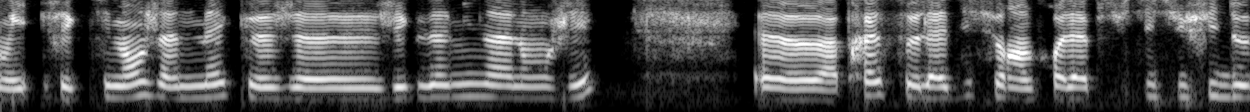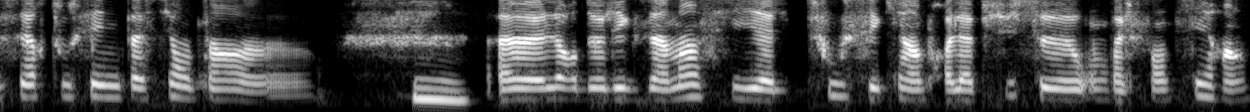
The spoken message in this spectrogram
Oui, effectivement, j'admets que je- j'examine allongé. Euh, après, cela dit, sur un prolapsus, il suffit de faire tousser une patiente. hein, Hmm. euh, lors de l'examen, si elle tousse et qu'il y a un prolapsus, euh, on va le sentir. hein.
